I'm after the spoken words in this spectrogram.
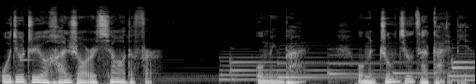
我就只有含首而笑的份儿。我明白，我们终究在改变，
